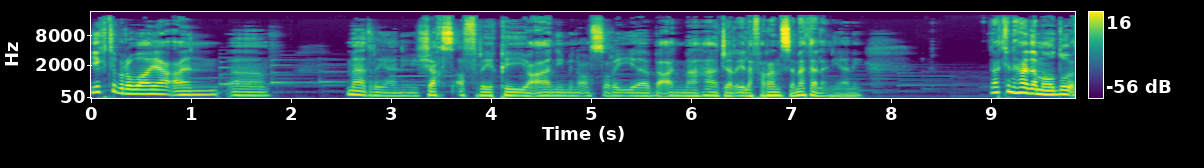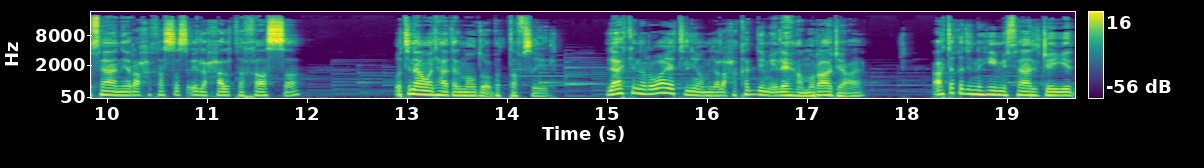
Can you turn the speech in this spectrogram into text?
يكتب رواية عن آه ما أدري يعني شخص أفريقي يعاني من عنصرية بعد ما هاجر إلى فرنسا مثلا يعني. لكن هذا موضوع ثاني راح أخصص إلى حلقة خاصة وتناول هذا الموضوع بالتفصيل. لكن رواية اليوم اللي راح أقدم إليها مراجعة أعتقد أن هي مثال جيد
